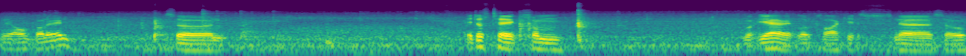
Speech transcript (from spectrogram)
They all got in. So it does take some but yeah it looks like it's no so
